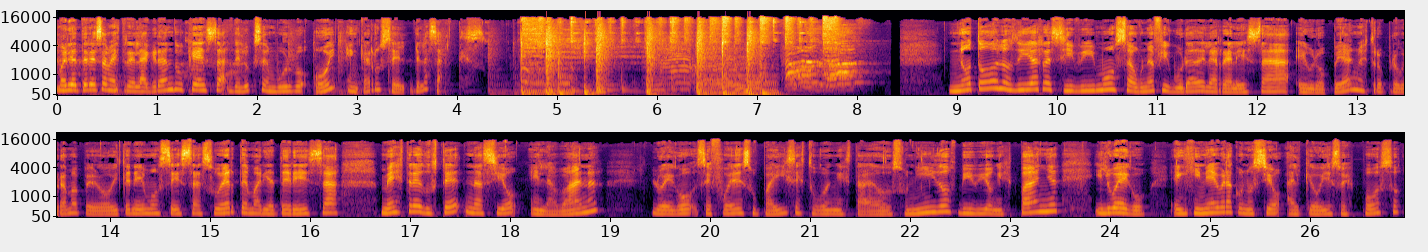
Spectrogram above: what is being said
María Teresa Mestre, la gran duquesa de Luxemburgo, hoy en Carrusel de las Artes. No todos los días recibimos a una figura de la realeza europea en nuestro programa, pero hoy tenemos esa suerte. María Teresa Mestre, de usted nació en La Habana, Luego se fue de su país, estuvo en Estados Unidos, vivió en España y luego en Ginebra conoció al que hoy es su esposo,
